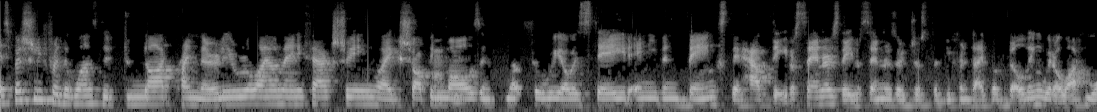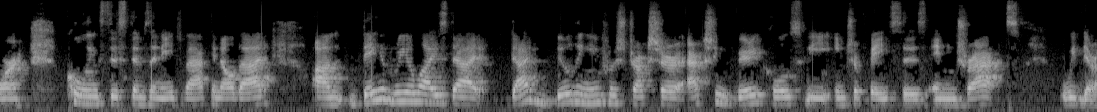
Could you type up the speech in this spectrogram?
especially for the ones that do not primarily rely on manufacturing, like shopping mm-hmm. malls and commercial real estate, and even banks that have data centers. Data centers are just a different type of building with a lot more cooling systems and HVAC and all that. Um, they have realized that that building infrastructure actually very closely interfaces and interacts with their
